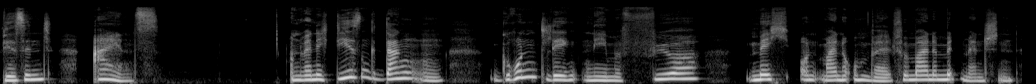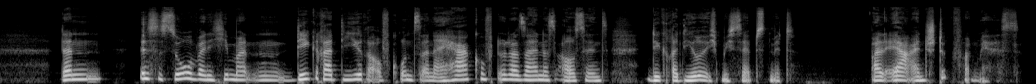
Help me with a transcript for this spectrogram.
wir sind eins. Und wenn ich diesen Gedanken grundlegend nehme für mich und meine Umwelt, für meine Mitmenschen, dann ist es so, wenn ich jemanden degradiere aufgrund seiner Herkunft oder seines Aussehens, degradiere ich mich selbst mit, weil er ein Stück von mir ist.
